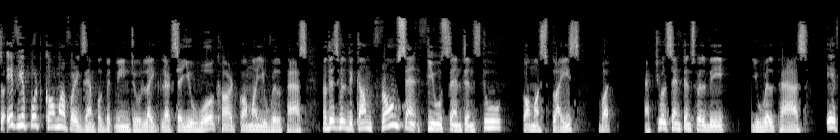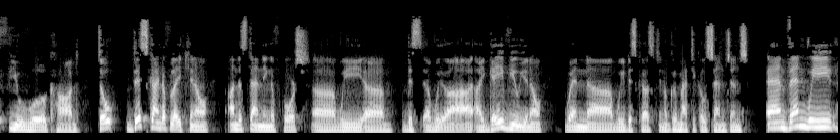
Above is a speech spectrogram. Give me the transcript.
So if you put comma, for example, between two, like let's say you work hard, comma, you will pass. Now this will become from sen few sentence to comma splice, but actual sentence will be you will pass if you work hard. So this kind of like, you know, understanding of course uh, we uh, this uh, I gave you you know when we discussed you know grammatical sentence. And then we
